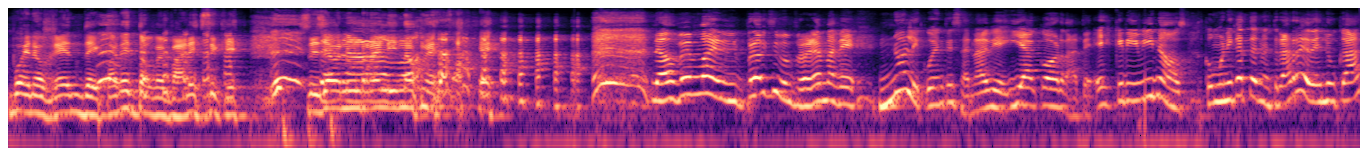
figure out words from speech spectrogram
Bueno, gente, con esto me parece que se llevan un re lindo mensaje. Nos vemos en el próximo programa de No le cuentes a nadie. Y acordate, escribinos, comunícate en nuestras redes, Lucas.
